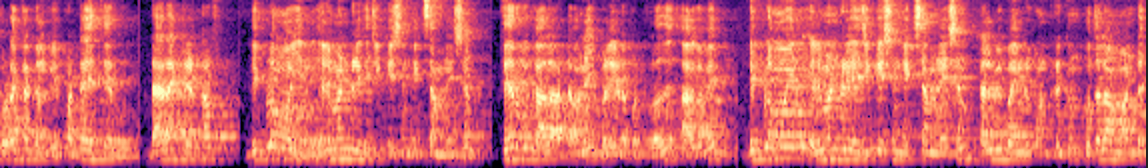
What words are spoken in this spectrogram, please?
தொடக்க கல்வி பட்டய தேர்வு. Directorate of diploma in elementary education examination தேர்வு கால அட்டவணை வெளியிடப்பட்டுள்ளது. ஆகவே diploma in elementary education examination கல்வி பயின்று கொண்டிருக்கும் முதலாம் ஆண்டு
